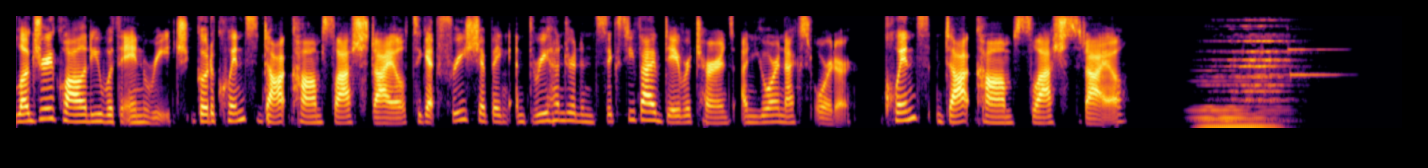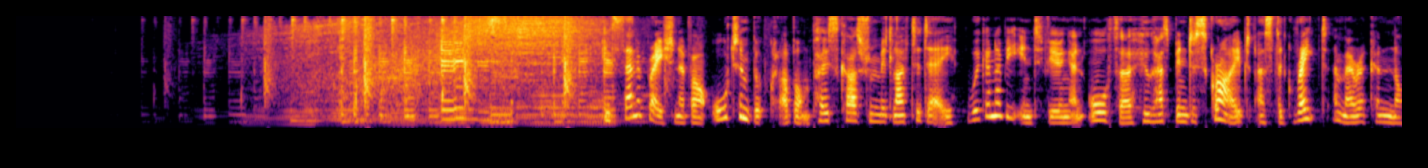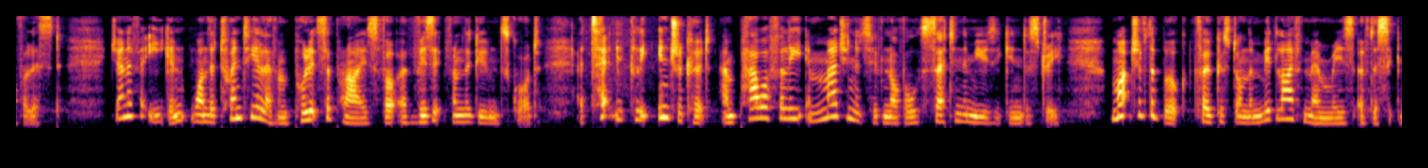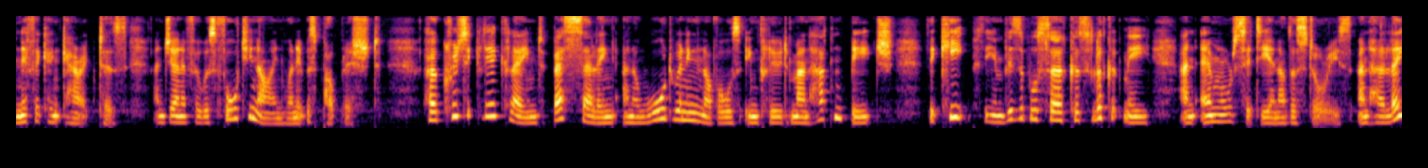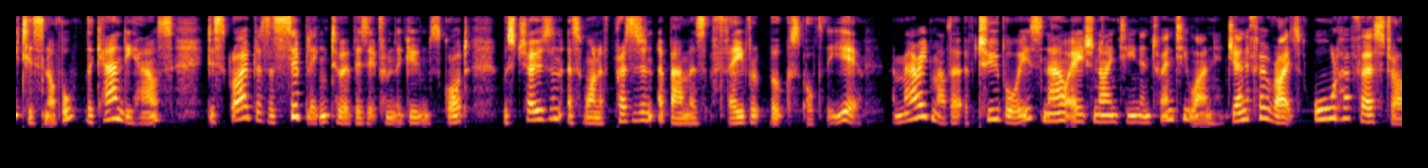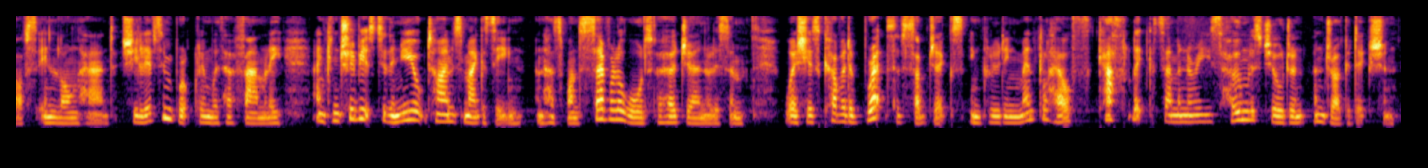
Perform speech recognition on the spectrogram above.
Luxury quality within reach. Go to quince.com slash style to get free shipping and 365 day returns on your next order. Quince.com slash style. In celebration of our autumn book club on Postcards from Midlife Today, we're going to be interviewing an author who has been described as the great American novelist. Jennifer Egan won the 2011 Pulitzer Prize for A Visit from the Goon Squad, a technically intricate and powerfully imaginative novel set in the music industry. Much of the book focused on the midlife memories of the significant characters, and Jennifer was 49 when it was published. Her critically acclaimed, best selling, and award winning novels include Manhattan Beach, The Keep, The Invisible Circus, Look at Me, and Emerald City and Other Stories. And her latest novel, The Candy House, described as a sibling to a visit from the Goon Squad, was chosen as one of President Obama's favourite books of the year. A married mother of two boys, now aged 19 and 21, Jennifer writes all her first drafts in longhand. She lives in Brooklyn with her family and contributes to the New York Times Magazine and has won several awards for her journalism, where she has covered a breadth of subjects, including mental health, Catholic seminaries, homeless children, and drug addiction.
